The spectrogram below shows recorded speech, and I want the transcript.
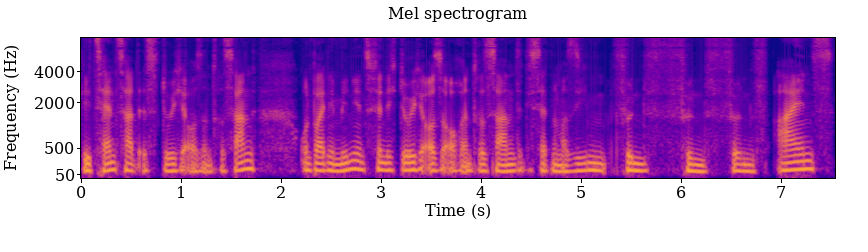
Lizenz hat, ist durchaus interessant. Und bei den Minions finde ich durchaus auch interessant die Set Nummer 75551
